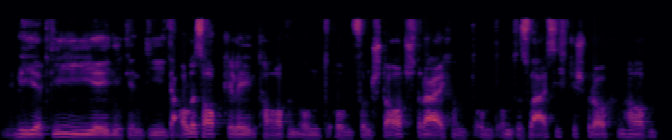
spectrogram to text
wir diejenigen, die alles abgelehnt haben und, und von Staatsstreich und, und, und das weiß ich gesprochen haben,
